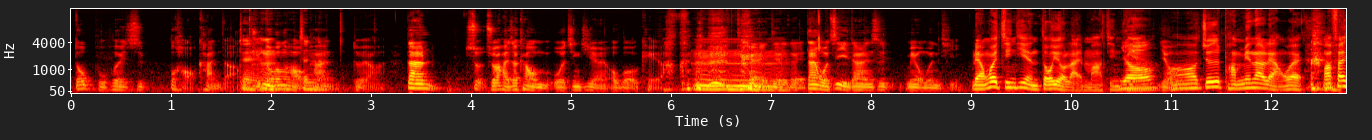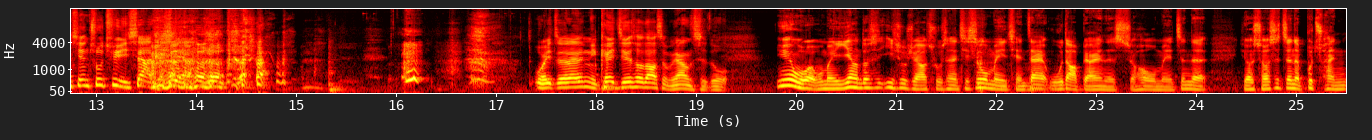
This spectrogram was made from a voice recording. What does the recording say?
都不会是不好看的，我觉得都很好看，对啊，当然。主主要还是要看我我经纪人 O 不 OK 啦，嗯、对对对，但我自己当然是没有问题。两位经纪人都有来吗？今天有有哦，就是旁边那两位，麻烦先出去一下，谢谢。韦哲，你可以接受到什么样的尺度？因为我我们一样都是艺术学校出身，其实我们以前在舞蹈表演的时候，我们也真的有时候是真的不穿。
